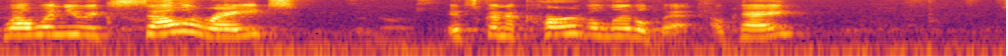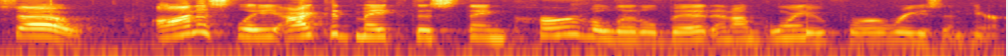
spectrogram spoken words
Well, when you accelerate, it's going to curve a little bit, okay? So, honestly, I could make this thing curve a little bit, and I'm going to for a reason here.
